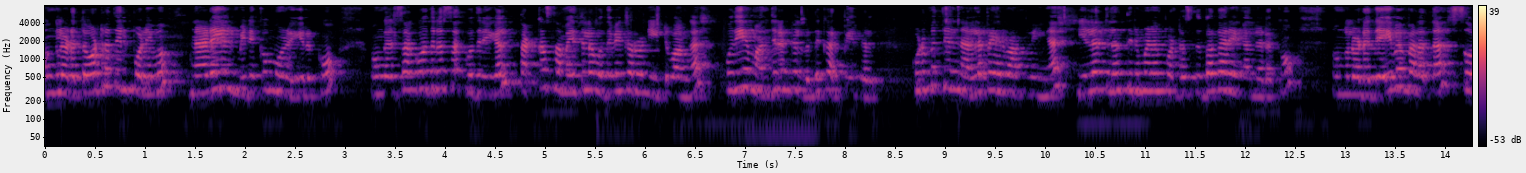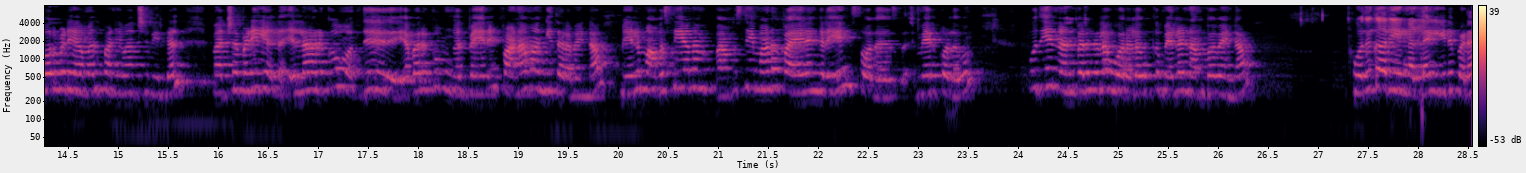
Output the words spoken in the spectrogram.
உங்களோட தோற்றத்தில் பொலிவும் நடையில் மிடுக்கும் இருக்கும். உங்கள் சகோதர சகோதரிகள் தக்க சமயத்தில் உதவிக்கரம் நீட்டுவாங்க. புதிய மந்திரங்கள் வந்து கற்பீர்கள் குடும்பத்தில் நல்ல பெயர் வாங்குவீங்க. இல்லத்தில் திருமணம் போன்ற சுபகாரியங்கள் நடக்கும். உங்களோட தெய்வ பலத்தால் சோர்வடையாமல் பணியாற்றுவீர்கள் மற்றபடி எல்லாருக்கும் வந்து எவருக்கும் உங்கள் பெயரில் பணம் வாங்கி தர வேண்டாம். மேலும் அவசியமான அவசியமான பயணங்களையே சொல்ல மேற்கொள்ளவும். புதிய நண்பர்களை ஓரளவுக்கு மேலே நம்ப வேண்டாம். பொது காரியங்களில் ஈடுபட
